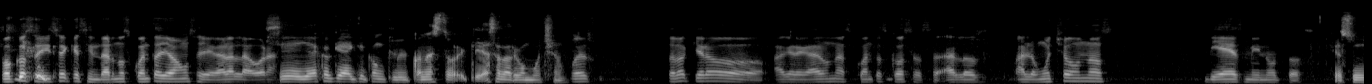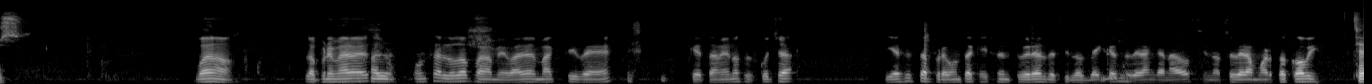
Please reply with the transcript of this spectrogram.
Poco se dice que sin darnos cuenta ya vamos a llegar a la hora. Sí, yo creo que hay que concluir con esto, que ya se alargó mucho. Pues solo quiero agregar unas cuantas cosas. A, los, a lo mucho unos 10 minutos. Jesús. Bueno, lo primero es un saludo para mi padre Maxi B, que también nos escucha y es esta pregunta que hizo en Twitter de si los Lakers hubieran ganado si no se hubiera muerto Kobe. Sí.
